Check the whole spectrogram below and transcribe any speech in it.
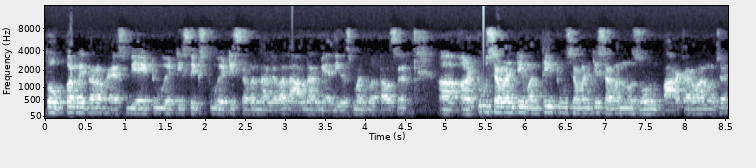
તો ઉપરની તરફ SBI two eighty six two eighty સેવનના લેવલ આવનાર બે દિવસમાં જ બતાવશે. ટુ સેવન્ટી વનથી ટુ સેવન્ટી સેવનનો ઝોન પાર કરવાનો છે.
